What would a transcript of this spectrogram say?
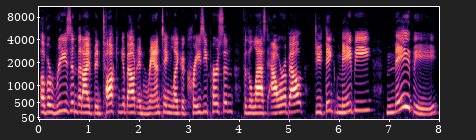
of a reason that I've been talking about and ranting like a crazy person for the last hour about? Do you think maybe, maybe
